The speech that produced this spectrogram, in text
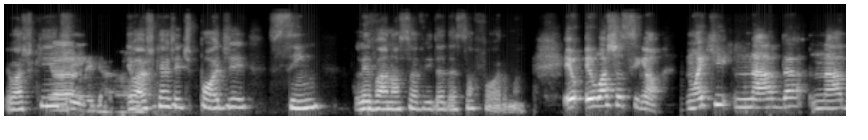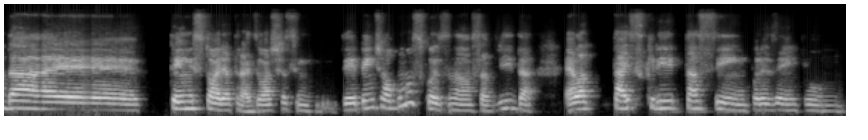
Eu acho que Ah, eu acho que a gente pode sim levar a nossa vida dessa forma. Eu, eu acho assim, ó, não é que nada, nada é, tem uma história atrás. Eu acho assim, de repente, algumas coisas na nossa vida, ela tá escrita assim, por exemplo,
